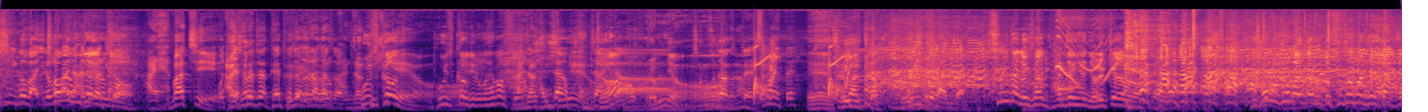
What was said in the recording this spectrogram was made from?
씨 이거 마- 이런 거 많이 안 해봤죠? 거. 아, 해봤지. 뭐 대표자 대표자로 나가서 보이스카우트, 보이스카우트 이런 거 해봤어요? 반장 반장이다. 그럼요. 청소자 그때 3학년 때 예. 고2 때 고2 때 반장. 순간 여기서 한 반장이 한 10개가 나왔어. 청소 반장부터 수사 반장까지.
